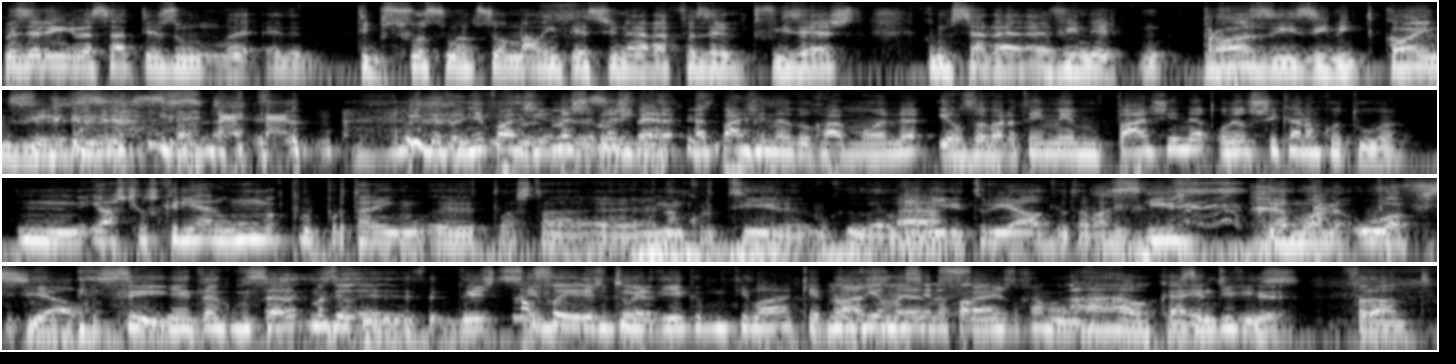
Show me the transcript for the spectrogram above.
Mas era engraçado teres um. eh, eh, Tipo, se fosse uma pessoa mal intencionada a fazer o que tu fizeste, começar a, a vender prósis e bitcoins e coisas assim. ainda tenho a página. Mas, mas espera, a página do Ramona, eles agora têm mesmo página ou eles ficaram com a tua? Hum, Eu acho que eles criaram uma por, por estarem, eh, lá está, eh, a não curtir a linha Ah. editorial que eu estava a seguir. Ramona, o oficial. Sim. E então começaram. Mas eu, eh, desde Não sempre, foi- desde tu- o primeiro dia que eu meti lá, que é Não havia uma cena de qual- fãs de Ramon. Ah, ok. Sempre tive isso. Pronto.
